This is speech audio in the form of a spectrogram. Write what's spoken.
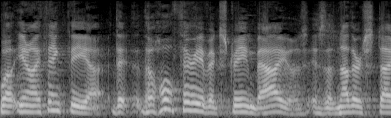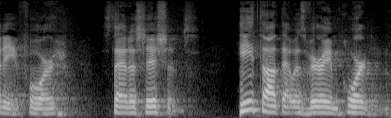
Well, you know, I think the, uh, the, the, whole theory of extreme values is another study for statisticians. He thought that was very important.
